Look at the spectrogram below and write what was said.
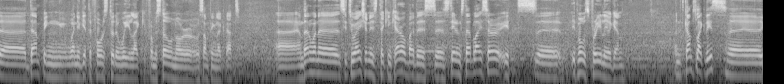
uh, damping when you get the force to the wheel, like from a stone or, or something like that. Uh, and then when a situation is taken care of by this uh, steering stabilizer, it's, uh, it moves freely again. And it comes like this, uh,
